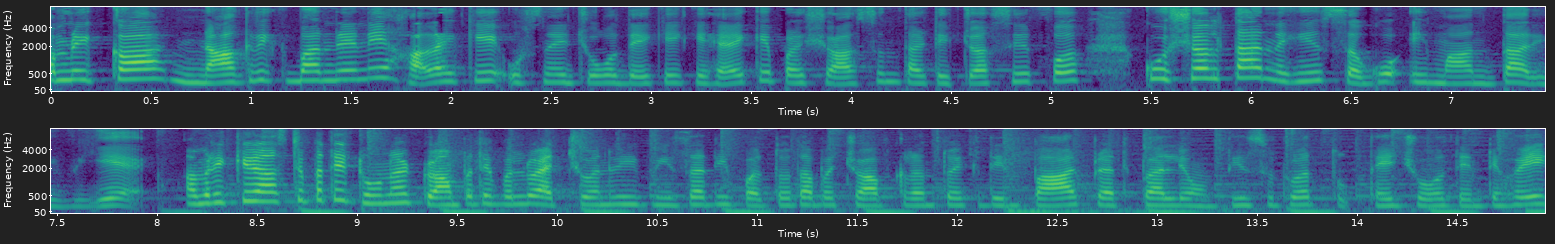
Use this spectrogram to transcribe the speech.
ਅਮਰੀਕਾ ਨਾਗਰਿਕ ਬਣ ਰਹੇ ਨੇ ਹਾਲਾਂਕਿ ਉਸਨੇ ਜ਼ੋਰ ਦੇ ਕੇ ਕਿਹਾ ਕਿ ਪ੍ਰਸ਼ਾਸਨ ਦਾ ਟੀਚਾ ਸਿਰਫ ਕੁਸ਼ਲਤਾ ਨਹੀਂ ਸਗੋਂ ਇਮਾਨਦਾਰੀ ਵੀ ਹੈ ਅਮਰੀਕੀ ਰਾਸ਼ਟਰਪਤੀ ਡੋਨਾਲਡ ਟਰੰਪ ਦੇ ਵੱਲੋਂ H1B ਵੀਜ਼ਾ ਦੀ ਵਰਤੋਂ ਦਾ ਬਚਾਅ ਕਰਨ ਤੋਂ ਇੱਕ ਦਿਨ ਬਾਅਦ ਪ੍ਰਤਿਭਾ ਲਿਆਉਣ ਦੀ ਜ਼ਰੂਰਤ ਉੱਤੇ ਜ਼ੋਰ ਦਿੰਦੇ ਹੋਏ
